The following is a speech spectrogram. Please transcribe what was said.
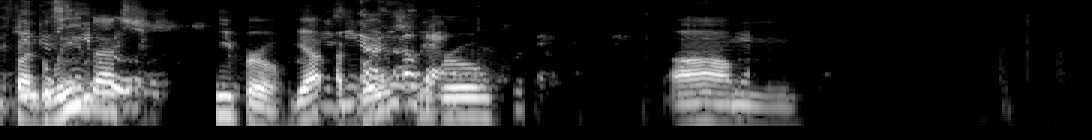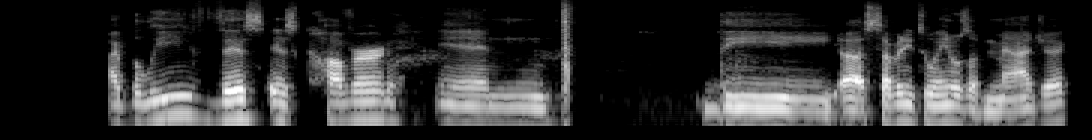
I so I believe that's Hebrew. Yep, I believe it's okay. Hebrew. Okay. Um, yeah. I believe this is covered in the uh, 72 Angels of Magic.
